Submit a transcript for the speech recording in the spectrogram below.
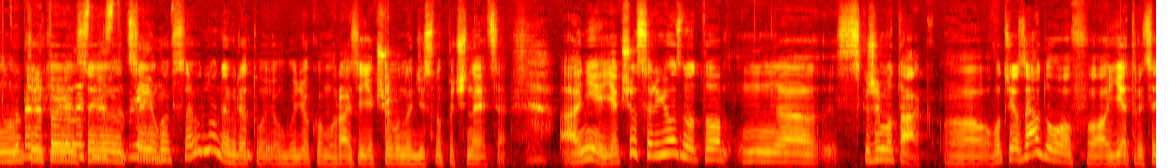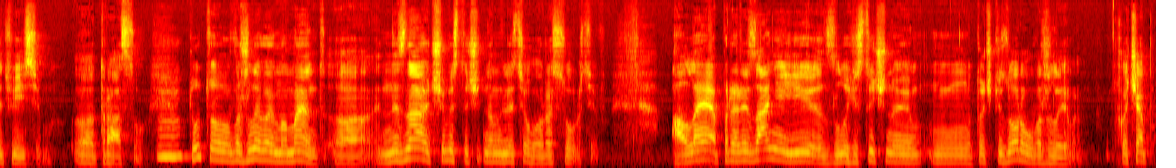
откуда тільки готовилось це, наступлення. це його все одно не врятує в будь-якому разі, якщо воно дійсно почнеться. А ні, якщо серйозно, то е, скажімо так, е, от я згадував е, Є-38 е, трасу. Тут е, важливий момент. Не знаю, чи вистачить нам для цього ресурсів. Але прирізання її з логістичної м, точки зору важливе, хоча б е,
